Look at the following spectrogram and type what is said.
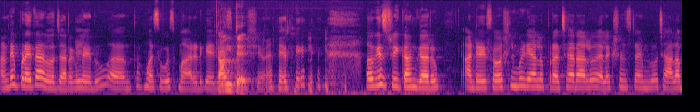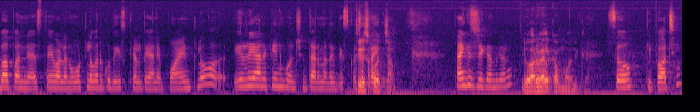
అంటే ఇప్పుడైతే అలా జరగలేదు. అదంతా మసిపూసి మారేడుగా అంతే. విషయం అనేది. ఓకే శ్రీకాంత్ గారు. అంటే సోషల్ మీడియాలో ప్రచారాలు ఎలక్షన్స్ టైంలో చాలా బాగా పనిచేస్తాయి. వాళ్ళ నోట్ల వరకు తీసుకెళ్తాయి అనే పాయింట్లో ఈ రియాలిటీని కొంచెం తెర మీదకి తీసుకొచ్చే తీసుకొచ్చాం. ప్రయత్నం. థ్యాంక్ యూ శ్రీకాంత్ గారు. You are welcome Mounika so keep watching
